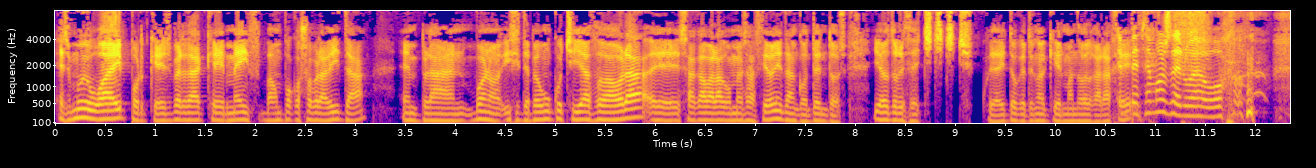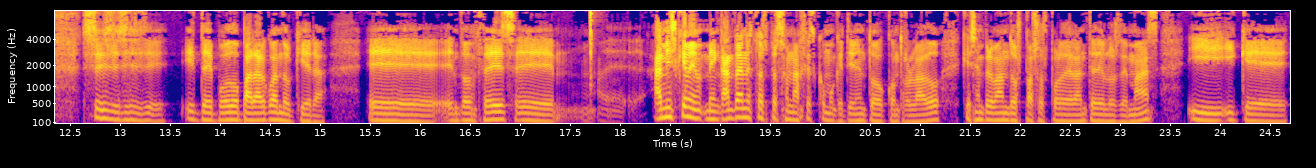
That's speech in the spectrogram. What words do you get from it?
Es muy guay porque es verdad que Maeve va un poco sobradita, en plan, bueno, y si te pego un cuchillazo ahora, eh, se acaba la conversación y tan contentos. Y el otro dice, "Ch, ch, ch, cuidadito que tengo aquí el mando del garaje. Empecemos de nuevo. Sí, sí, sí, sí. Y te puedo parar cuando quiera. Eh, entonces, eh, a mí es que me, encantan estos personajes como que tienen todo controlado, que siempre van dos pasos por delante de los demás y, y que,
